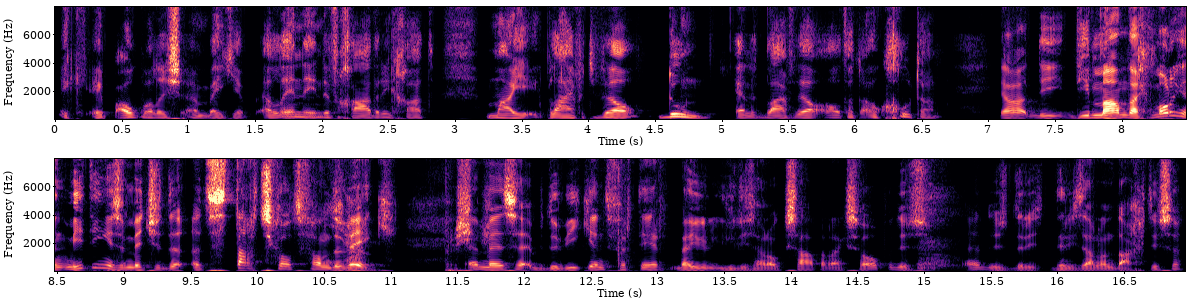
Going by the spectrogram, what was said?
Ik heb ook wel eens een beetje ellende in de vergadering gehad. Maar ik blijf het wel doen. En het blijft wel altijd ook goed dan. Ja, die, die maandagmorgen meeting is een beetje de, het startschot van de Ja, week. Mensen hebben de weekend verteerd. Bij jullie, jullie zijn ook zaterdags open, dus, hè, dus er, is, er is dan een dag tussen.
